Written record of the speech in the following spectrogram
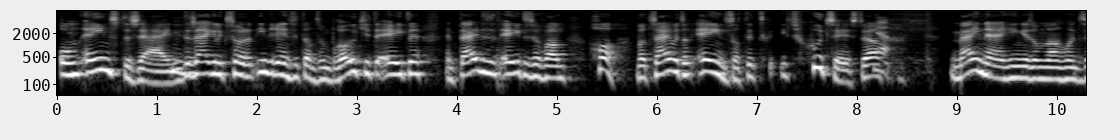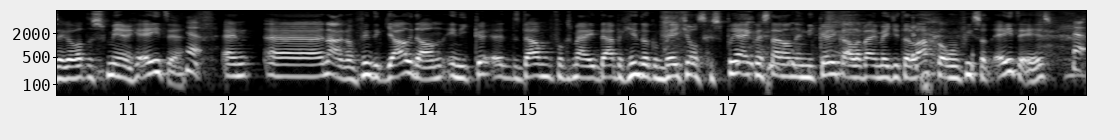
oneens te zijn. Mhm. Het is eigenlijk zo dat iedereen zit dan zijn broodje te eten en tijdens het eten zo van, goh, wat zijn we toch eens dat dit iets goeds is. Terwijl Ja. Mijn neiging is om dan gewoon te zeggen, wat een smerig eten. Ja. En eh, nou, dan vind ik jou dan in die keuken. Dus daarom volgens mij, daar begint ook een beetje ons gesprek. We staan dan in die keuken allebei een beetje te lachen om hoe vies dat eten is. Ja.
